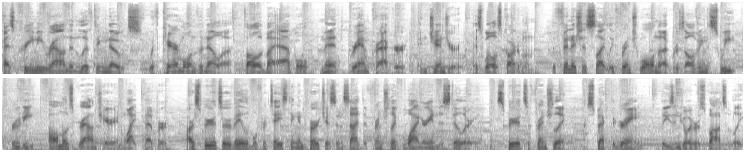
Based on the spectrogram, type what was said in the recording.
has creamy, round, and lifting notes with caramel and vanilla, followed by apple, mint, graham cracker, and ginger, as well as cardamom. The finish is slightly French walnut, resolving the sweet, fruity, almost ground cherry, and white pepper. Our spirits are available for tasting and purchase inside the French Lick Winery and Distillery. Spirits of French Lick. Respect the grain. Please enjoy responsibly.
